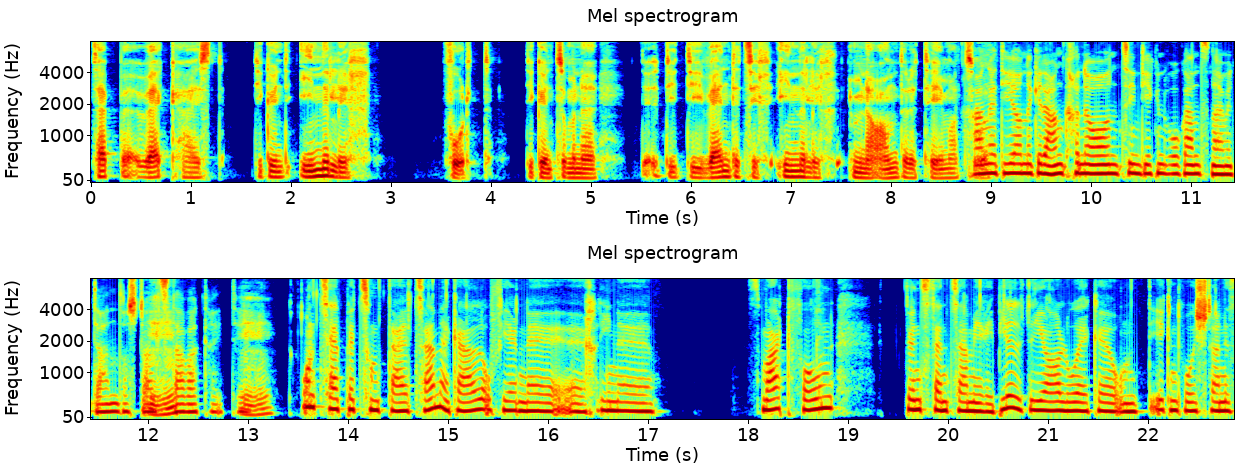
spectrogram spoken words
zappen weg heißt, die gehen innerlich fort. Die gehen zu einem die, die wenden sich innerlich in einem anderen Thema zu. Hängen die ihren Gedanken an und sind irgendwo ganz nah miteinander als mhm. da, was mhm. Und haben zum Teil zusammen, gell, auf ihren äh, kleinen Smartphone, schauen sie dann zusammen ihre Bilder anschauen und irgendwo ist dann ein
